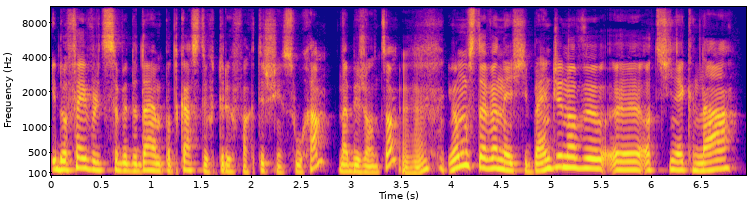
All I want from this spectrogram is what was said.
i do Favorites sobie dodałem podcasty, których faktycznie słucham na bieżąco Mhm. i mam ustawione, jeśli będzie nowy y, odcinek na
